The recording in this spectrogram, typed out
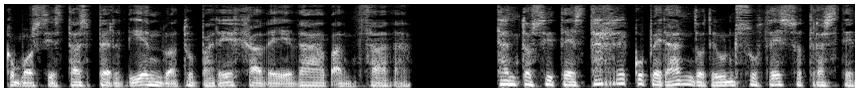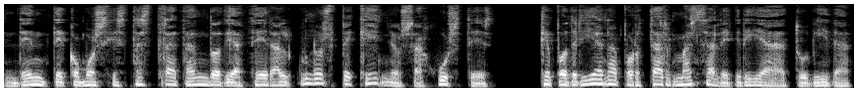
como si estás perdiendo a tu pareja de edad avanzada, tanto si te estás recuperando de un suceso trascendente como si estás tratando de hacer algunos pequeños ajustes que podrían aportar más alegría a tu vida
